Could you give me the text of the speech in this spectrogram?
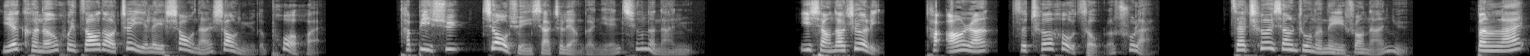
也可能会遭到这一类少男少女的破坏，他必须教训一下这两个年轻的男女。一想到这里，他昂然自车后走了出来。在车厢中的那一双男女，本来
